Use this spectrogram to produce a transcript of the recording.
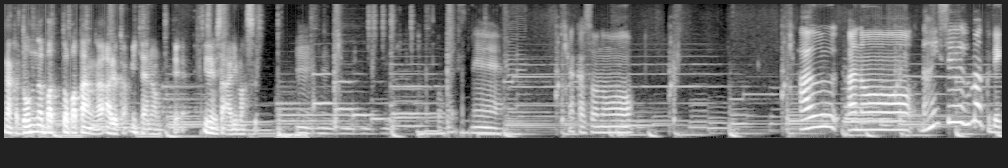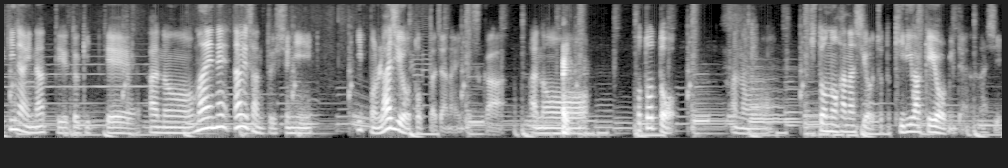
なんかどんなバッドパターンがあるかみたいなのって泉さんあります？うんうんそうですね。なんかその、ハウ、あのー内政うまくできないなっていう時って、あのー前ね、ナビさんと一緒に一本ラジオを撮ったじゃないですか。あのーはことと、あのー人の話をちょっと切り分けようみたいな話。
